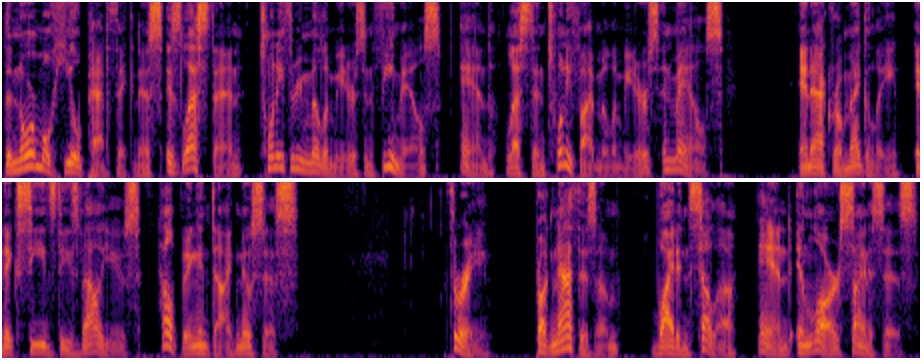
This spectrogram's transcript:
The normal heel pad thickness is less than 23 millimeters in females and less than 25 millimeters in males. In acromegaly, it exceeds these values, helping in diagnosis. 3. Prognathism, widened sella, and enlarged sinuses.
